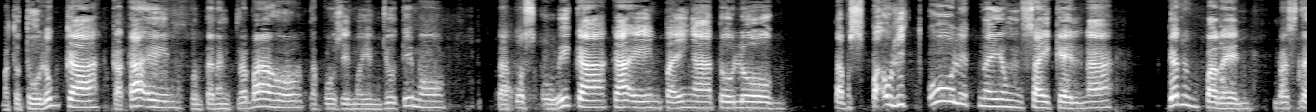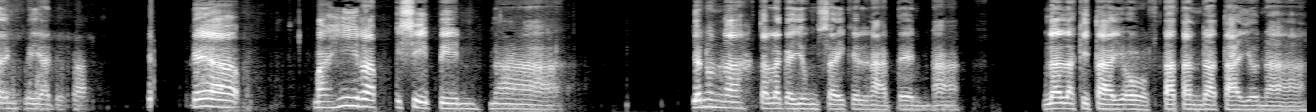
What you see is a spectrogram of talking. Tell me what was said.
matutulog ka, kakain, punta ng trabaho, tapusin mo yung duty mo, tapos uwi ka, kain, pahinga, tulog, tapos paulit-ulit na yung cycle na ganun pa rin basta empleyado ka. Kaya mahirap isipin na ganun na talaga yung cycle natin na lalaki tayo, tatanda tayo na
